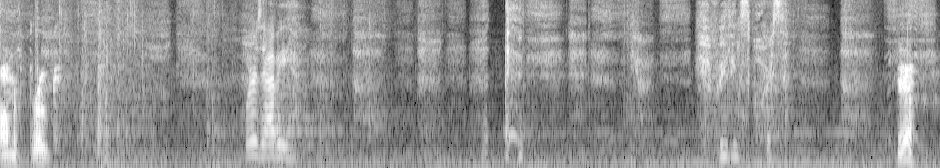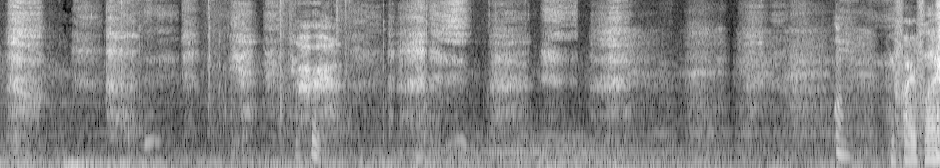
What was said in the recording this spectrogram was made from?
I almost broke. Where's Abby? You're breathing spores. Yeah. You're her. You Firefly?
